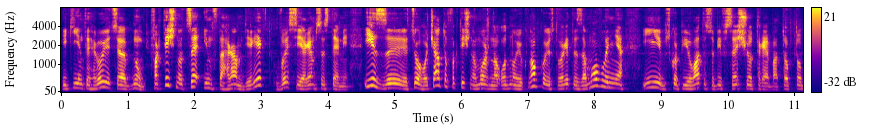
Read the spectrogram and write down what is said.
які інтегруються. Ну, фактично, це Instagram Direct в crm системі. І з цього чату фактично можна одною кнопкою створити замовлення і скопіювати собі все, що треба. Тобто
